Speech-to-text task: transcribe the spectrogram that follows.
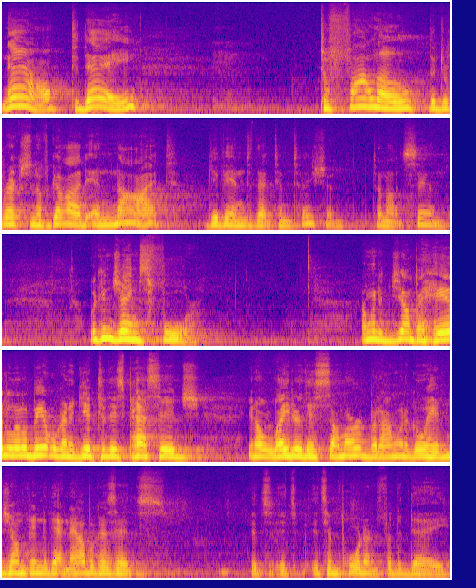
now, today, to follow the direction of God and not give in to that temptation, to not sin. Look in James 4. I'm going to jump ahead a little bit. We're going to get to this passage you know, later this summer, but I'm going to go ahead and jump into that now because it's, it's, it's, it's important for the day.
